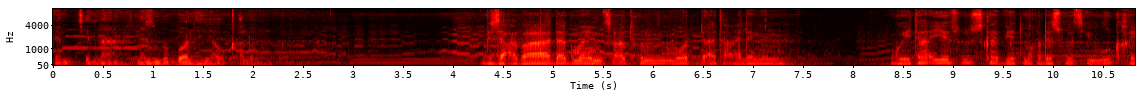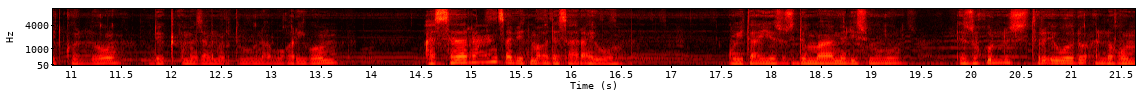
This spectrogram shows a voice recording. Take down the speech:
ገንፂልና ነንብቦን ህያው ቃሉ ብዛዕባ ዳግማይ ምጽኣቱን መወዳእታ ዓለምን ጐይታ ኢየሱስ ካብ ቤት መቕደስ ወፂኡ ክኸይድ ከሎ ደቀ መዛሙርቱ ናብኡ ቐሪቦም ኣሰራርዓ ሕንጻ ቤት መቕደስ ኣርኣይዎ ጐይታ ኢየሱስ ድማ መሊሱ እዚ ኹሉስ ትርእይዎ ዶ ኣለኹም?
